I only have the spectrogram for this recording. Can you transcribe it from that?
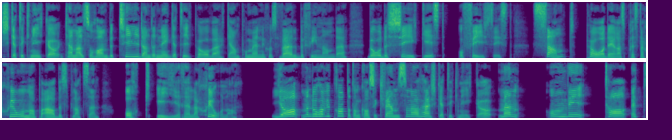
Härskartekniker kan alltså ha en betydande negativ påverkan på människors välbefinnande, både psykiskt och fysiskt, samt på deras prestationer på arbetsplatsen och i relationer. Ja, men då har vi pratat om konsekvenserna av härskartekniker, men om vi tar ett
